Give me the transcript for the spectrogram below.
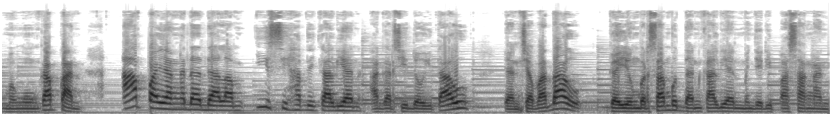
mengungkapkan apa yang ada dalam isi hati kalian agar si doi tahu dan siapa tahu gayung bersambut dan kalian menjadi pasangan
